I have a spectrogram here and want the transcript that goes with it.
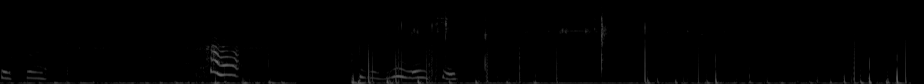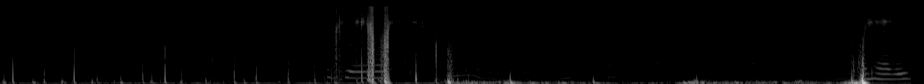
just left. Ha! He's. Yeah. Nodded.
